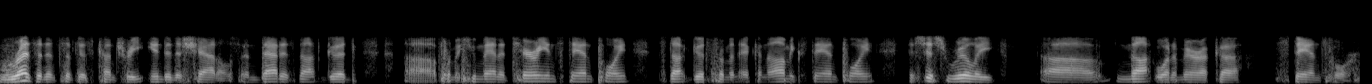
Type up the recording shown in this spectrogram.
residents of this country into the shadows, and that is not good uh, from a humanitarian standpoint. It's not good from an economic standpoint. It's just really Uh, not what America stands for.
